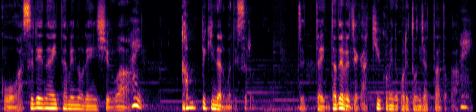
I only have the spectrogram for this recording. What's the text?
個を忘れないための練習は、はい。完璧になるまでする絶対例えばじゃあ9個目のこれ飛んじゃったとかはい。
